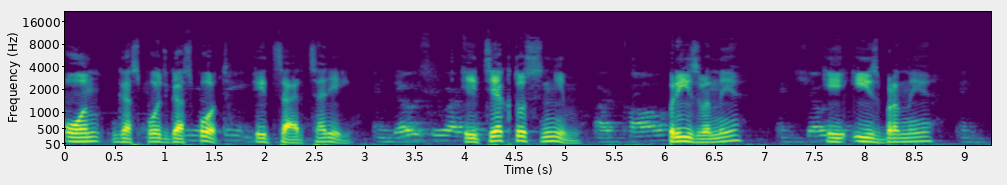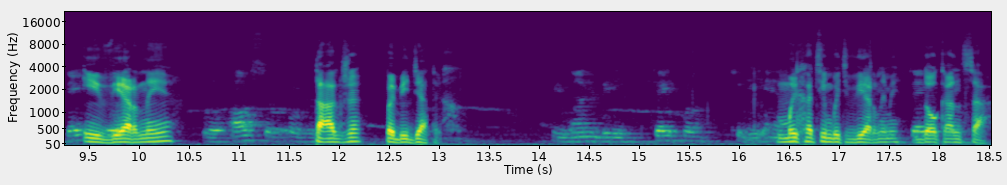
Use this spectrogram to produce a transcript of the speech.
Он Господь Господ и Царь царей. И те, кто с Ним, призванные и избранные и верные, также победят их. Мы хотим быть верными до конца.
